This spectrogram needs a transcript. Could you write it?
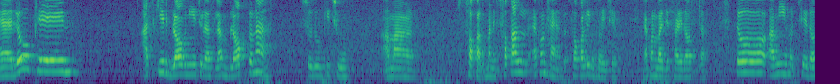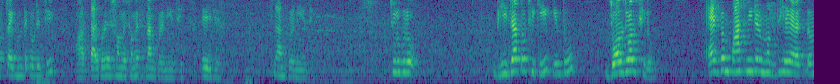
হ্যালো ফ্রেন্ডস আজকের ব্লগ নিয়ে চলে আসলাম। ব্লগ তো না, শুধু কিছু আমার সকাল মানে সকাল এখন হ্যাঁ সকালই হয়েছে। এখন বাজে সাড়ে দশটা। তো আমি হচ্ছে দশটায় ঘুম থেকে উঠেছি, আর তারপরে সঙ্গে সঙ্গে স্নান করে নিয়েছি। এই যে, স্নান করে নিয়েছি। চুলগুলো ভিজা তো ঠিকই, কিন্তু জল জল ছিল। একদম পাঁচ মিনিটের মধ্যে একদম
